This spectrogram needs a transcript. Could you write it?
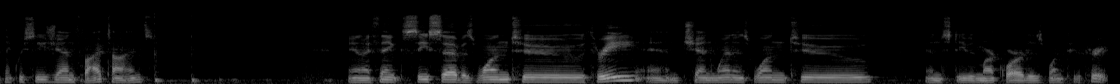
I think we see Zhen five times. And I think CSEV is one, two, three, and Chen Wen is 1, 2, and Stephen Marquardt is one, two, three.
